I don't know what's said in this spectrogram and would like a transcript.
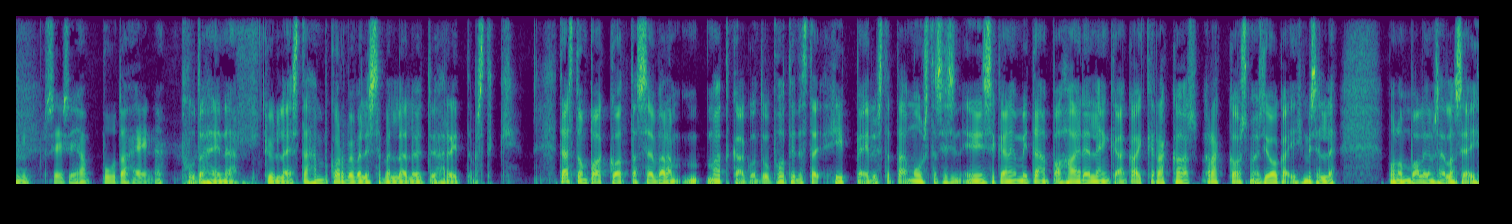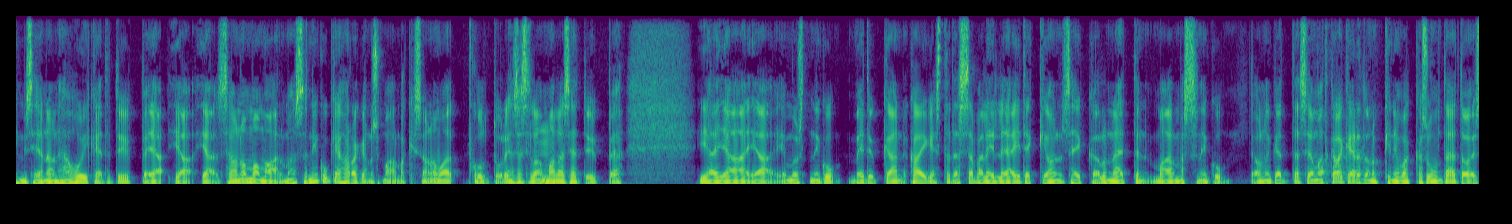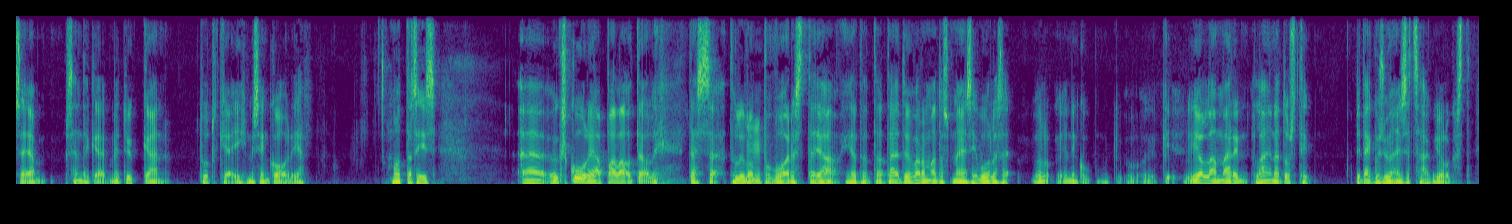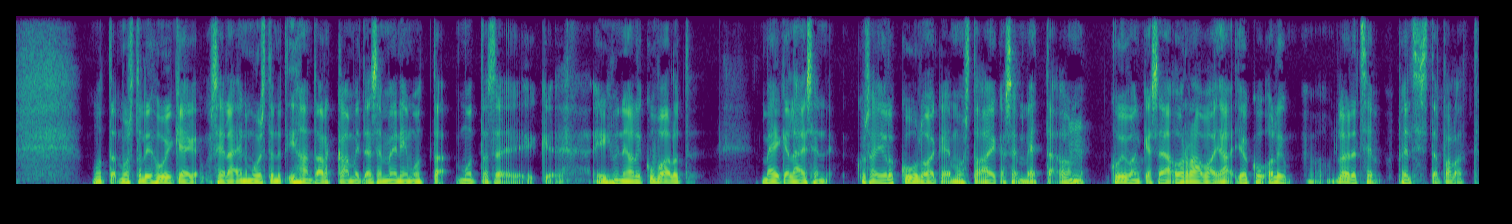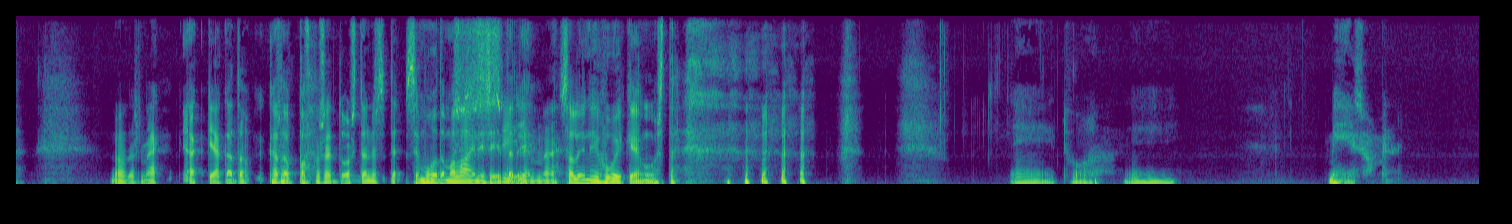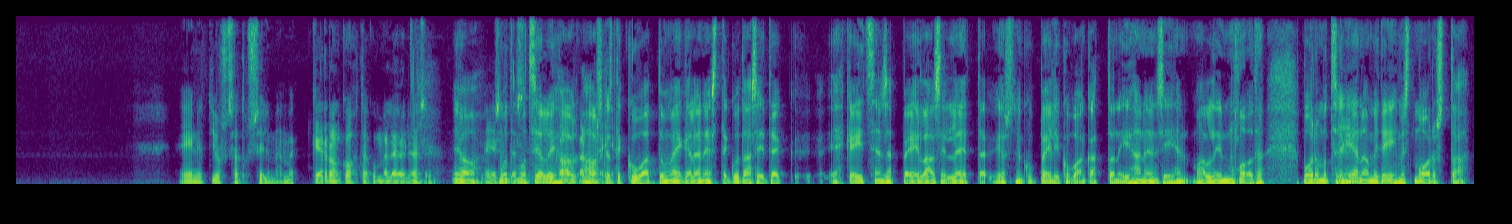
Mm, siis ihan puuta heinää. Puuta heinää, kyllä. Ja sitähän korvevälissä välillä löytyy ihan riittävästikin. Tästä on pakko ottaa sen verran matkaa, kun puhuttiin tästä hippeilystä tai muusta. Siis niissäkään ei ole mitään pahaa edelleenkään. Kaikki rakkaus, rakkaus myös joka ihmiselle. Mulla on paljon sellaisia ihmisiä, ne on ihan huikeita tyyppejä ja, ja se on oma maailmansa, niin kuin kehorakennusmaailmakin. Se on oma kulttuurinsa, sillä on mm. omanlaisia tyyppejä. Ja, ja, ja, ja musta niin kuin, me tykkään kaikesta tässä välillä ja itsekin on seikkailu näiden maailmassa, niin kuin olen tässä jo matkalla kertonutkin, niin vaikka suuntaan ja toiseen ja sen takia me tykkään tutkia ihmisen koodia. Mutta siis yksi kuulija palaute oli tässä, tuli mm. loppuvuodesta ja, ja tota, täytyy varmaan tuossa meidän sivuilla se niin kuin, jollain määrin lainatusti pitää kysyä ensin, että saako julkaista. Mutta musta oli huikea siellä, en muista nyt ihan tarkkaan miten se meni, mutta, mutta se ihminen oli kuvailut meikäläisen, kun se ei ollut kuullut oikein musta aikaisemmin, että on mm. kuivan kesää orava ja joku oli, löydät sen peltsistä palautteen. No tässä mä äkkiä kato, Katoppa. se tuosta nyt Se muutama laini siitä, niin, se oli niin huikea muista. ei tuo, ei. Mihin se on mennyt? Ei nyt just satu silmään. Mä kerron kohta, kun mä löydän sen. Joo, mutta mut siellä oli hauskasti eikä. kuvattu meikäläinen, sitten kun taas itse ehkä itsensä peilaa silleen, että jos niinku peilikuvaan katsoo, niin ihanen siihen malliin muoto. muoto mutta se mm. hienoa, miten ihmiset muodostaa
